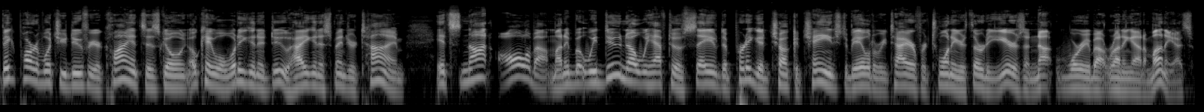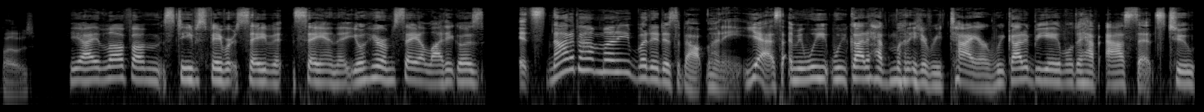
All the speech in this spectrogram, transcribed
big part of what you do for your clients is going, okay, well, what are you going to do? How are you going to spend your time? It's not all about money, but we do know we have to have saved a pretty good chunk of change to be able to retire for 20 or 30 years and not worry about running out of money, I suppose. Yeah, I love um, Steve's favorite say, saying that you'll hear him say a lot. He goes, it's not about money, but it is about money. Yes. I mean, we, we've got to have money to retire. We got to be able to have assets to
